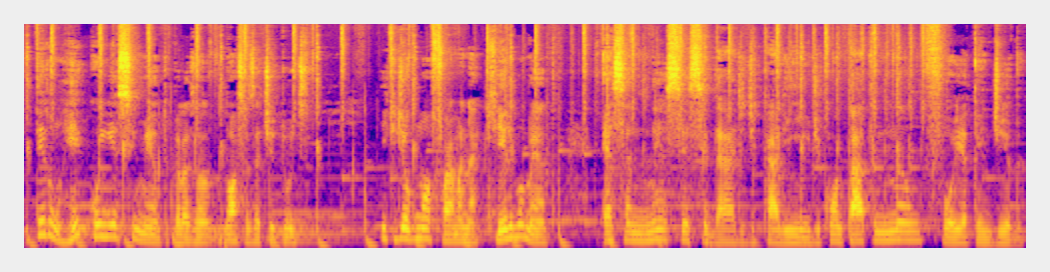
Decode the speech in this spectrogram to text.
de ter um reconhecimento pelas nossas atitudes e que de alguma forma naquele momento essa necessidade de carinho, de contato não foi atendida.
